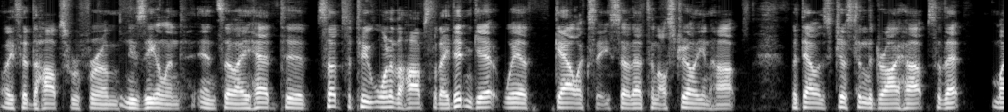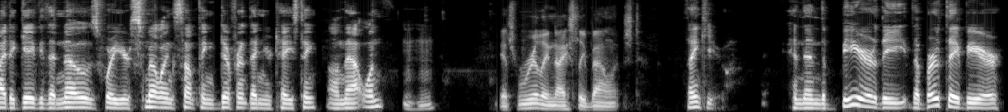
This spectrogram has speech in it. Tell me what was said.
like I said, the hops were from New Zealand, and so I had to substitute one of the hops that I didn't get with Galaxy, so that's an Australian hop, but that was just in the dry hop, so that might have gave you the nose where you're smelling something different than you're tasting on that one. Mm-hmm. It's really nicely balanced. Thank you. And then the beer, the the birthday beer,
